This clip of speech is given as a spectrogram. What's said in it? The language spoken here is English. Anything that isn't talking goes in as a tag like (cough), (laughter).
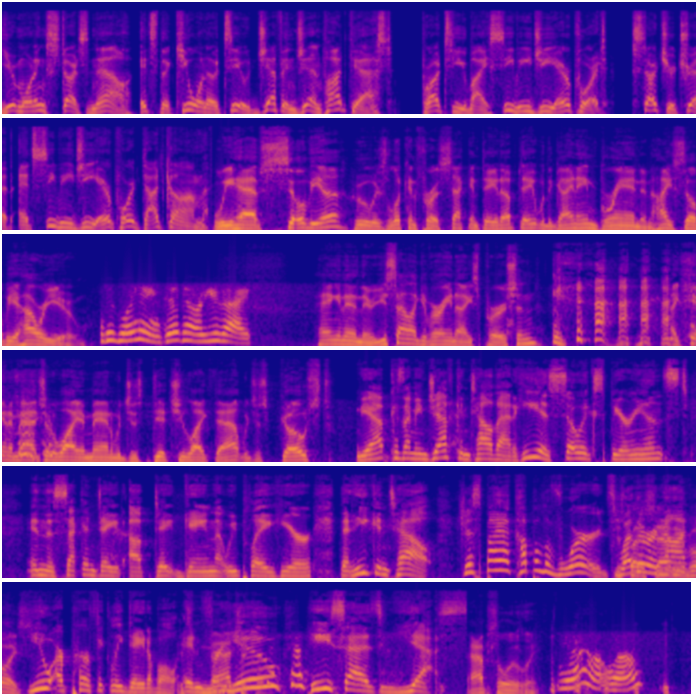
Your morning starts now. It's the Q102 Jeff and Jen podcast brought to you by CVG Airport. Start your trip at CVGAirport.com. We have Sylvia, who is looking for a second date update with a guy named Brandon. Hi, Sylvia. How are you? Good morning. Good. How are you guys? Hanging in there. You sound like a very nice person. (laughs) I can't imagine why a man would just ditch you like that, would just ghost. Yeah, because I mean, Jeff can tell that he is so experienced in the second date update game that we play here that he can tell just by a couple of words Just whether or not voice. you are perfectly dateable. It's and for magic. you, (laughs) he says yes. Absolutely. Yeah. Well,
